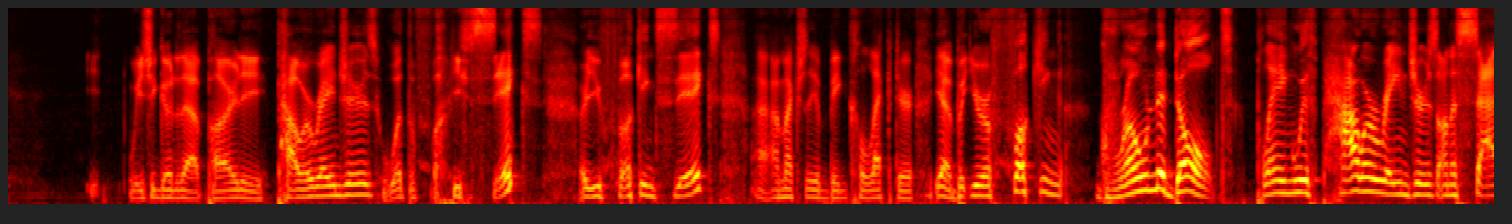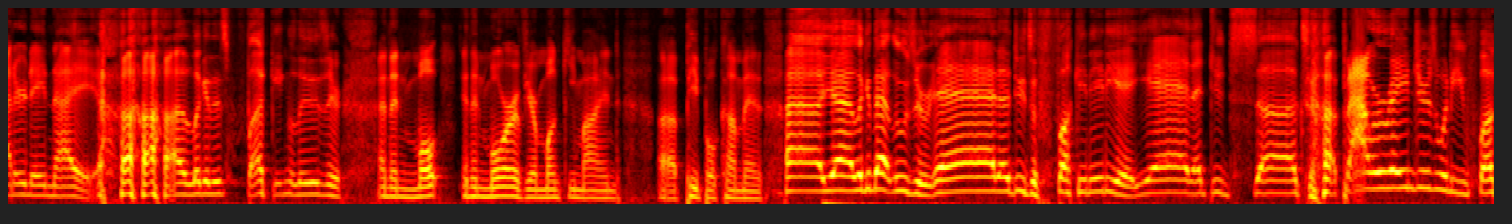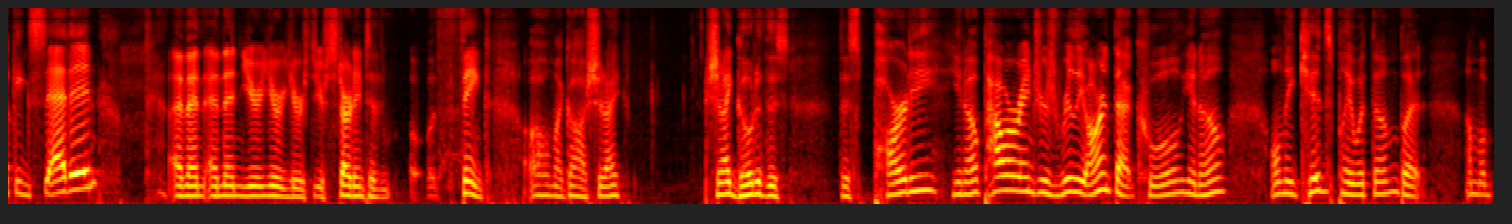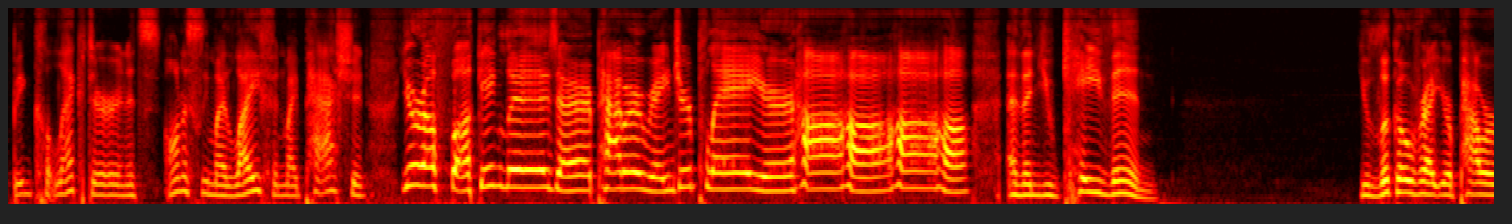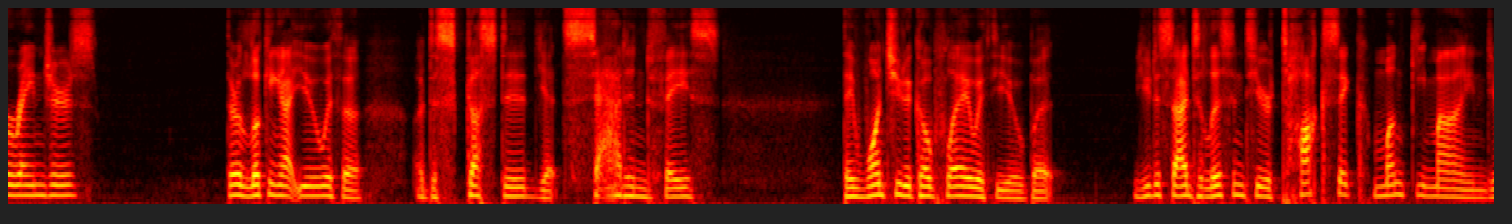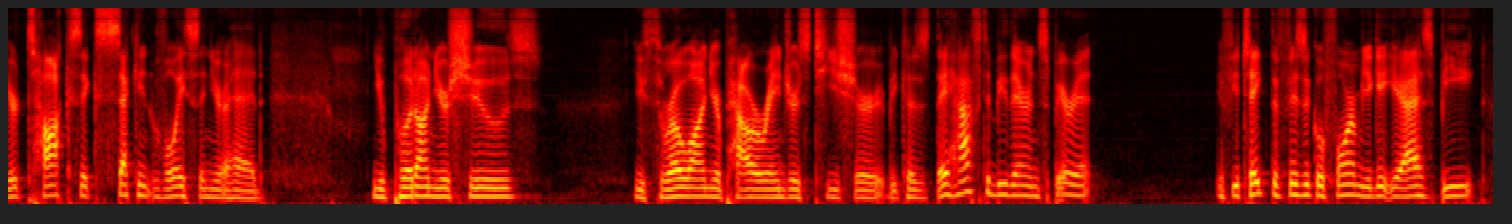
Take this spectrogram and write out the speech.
we should go to that party. Power Rangers? What the fuck? You six? Are you fucking six? I'm actually a big collector. Yeah, but you're a fucking grown adult playing with Power Rangers on a Saturday night. Look at this fucking loser. And then mo- and then more of your monkey mind uh, people come in. Ah, yeah, look at that loser. Yeah, that dude's a fucking idiot. Yeah, that dude sucks. Power Rangers, what are you fucking 7? And then and then you're you're you're you're starting to think, "Oh my gosh, should I should I go to this this party? You know, Power Rangers really aren't that cool, you know? only kids play with them, but I'm a big collector and it's honestly my life and my passion. You're a fucking loser, Power Ranger player. Ha ha ha ha. And then you cave in. You look over at your Power Rangers They're looking at you with a, a disgusted yet saddened face. They want you to go play with you, but you decide to listen to your toxic monkey mind, your toxic second voice in your head. You put on your shoes, you throw on your Power Rangers t shirt because they have to be there in spirit. If you take the physical form, you get your ass beat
